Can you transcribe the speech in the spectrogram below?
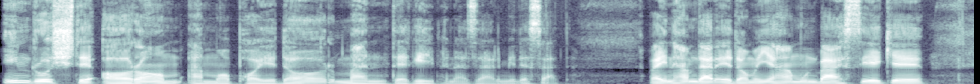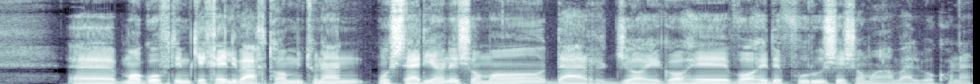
این رشد آرام اما پایدار منطقی به نظر می رسد و این هم در ادامه همون بحثیه که ما گفتیم که خیلی وقتها می‌تونن مشتریان شما در جایگاه واحد فروش شما عمل بکنن.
